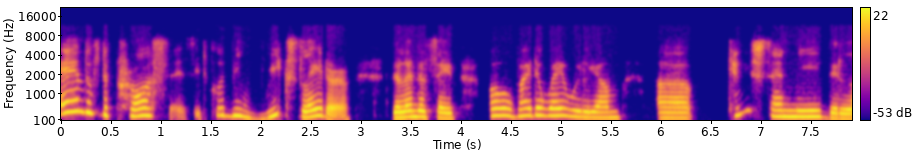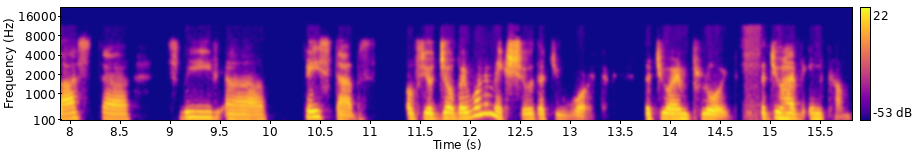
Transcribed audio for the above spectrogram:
end of the process, it could be weeks later, the lender said, Oh, by the way, William, uh, can you send me the last uh, three uh, pay stubs of your job? I want to make sure that you work, that you are employed, that you have income.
